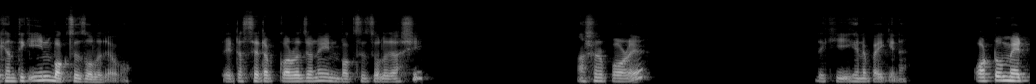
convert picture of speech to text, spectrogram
এখান থেকে ইনবক্সে চলে যাব। তো এটা সেট করার জন্য ইনবক্সে চলে আসি। আসার পরে দেখি এখানে পাই কিনা। অটোমেট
